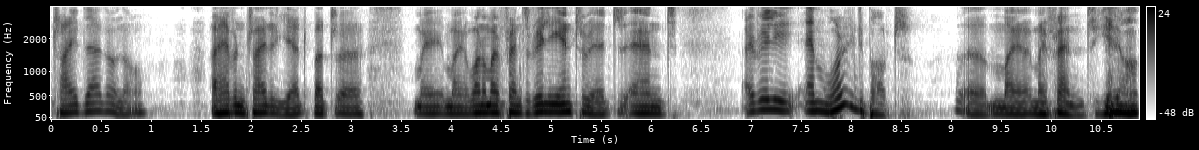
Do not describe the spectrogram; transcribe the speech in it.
tried that or no? I haven't tried it yet, but uh, my, my, one of my friends really into it, and I really am worried about uh, my, my friend, you know.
